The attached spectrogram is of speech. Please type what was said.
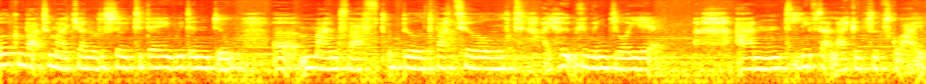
welcome back to my channel. So today we didn't do uh, Minecraft build battle. I hope you enjoy it and leave that like and subscribe.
